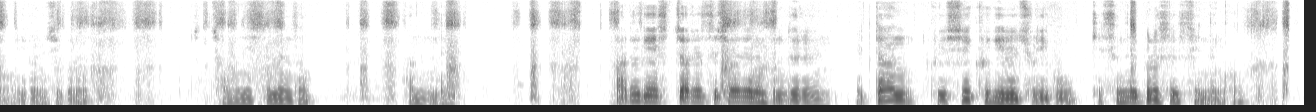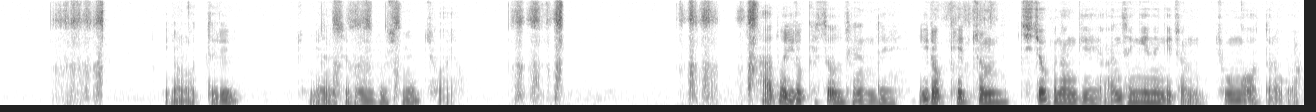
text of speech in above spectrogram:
뭐 이런 식으로 천천히 쓰면서 하는데 빠르게 숫자를 쓰셔야 되는 분들은 일단 글씨의 크기를 줄이고 이렇게 스냅으로 쓸 수 있는 거 이런 것들을 좀 연습을 해보시면 좋아요. 하도 이렇게 써도 되는데 이렇게 좀 지저분한 게 안 생기는 게 전 좋은 것 같더라고요.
